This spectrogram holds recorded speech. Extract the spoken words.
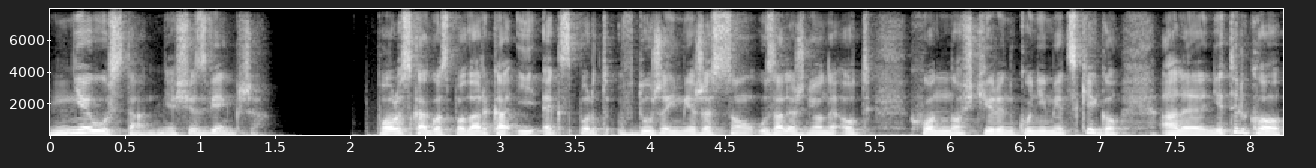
nieustannie się zwiększa. Polska gospodarka i eksport w dużej mierze są uzależnione od chłonności rynku niemieckiego, ale nie tylko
